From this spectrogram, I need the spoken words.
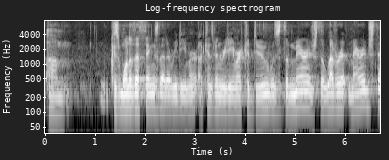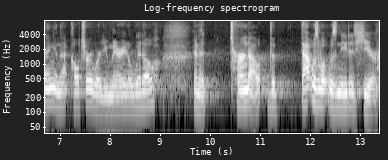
Because um, one of the things that a redeemer, a kinsman redeemer, could do was the marriage, the levirate marriage thing in that culture where you married a widow. And it turned out that that was what was needed here.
